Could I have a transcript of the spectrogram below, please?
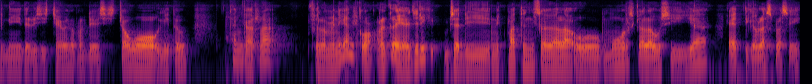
ini? Dari si cewek sama dari si cowok gitu. Kan karena film ini kan keluarga ya jadi bisa dinikmatin segala umur segala usia. Eh 13 plus sih.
